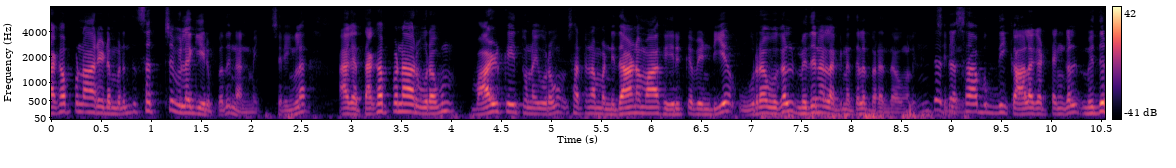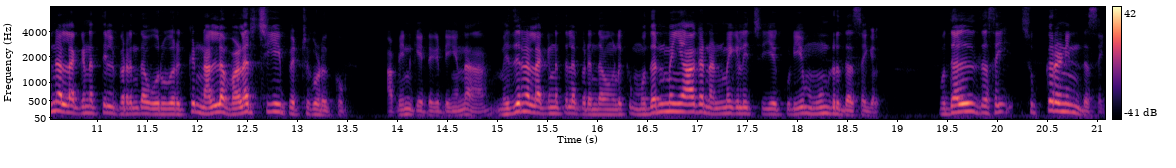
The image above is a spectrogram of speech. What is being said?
தகப்பனாரிடமிருந்து சற்று விலகி இருப்பது நன்மை. சரிங்களா? ஆக தகப்பனார் உறவும் வாழ்க்கை துணை உறவும் சற்று நம்ம நிதானமாக இருக்க வேண்டிய உறவுகள் மிதுன லக்னத்தில் பிறந்தவங்க இந்த தசாபுக்தி காலகட்டங்கள் மிதுன லக்னத்தில் பிறந்த ஒருவருக்கு நல்ல வளர்ச்சியை பெற்றுக் கொடுக்கும். அப்படின்னு கேட்டுக்கிட்டிங்கன்னா மிதுன லக்னத்தில் பிறந்தவங்களுக்கு முதன்மையாக நன்மைகளை செய்யக்கூடிய மூன்று தசைகள். முதல் தசை சுக்கரனின் தசை.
